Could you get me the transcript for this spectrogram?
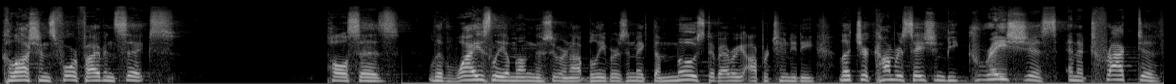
Colossians 4 5 and 6, Paul says, Live wisely among those who are not believers and make the most of every opportunity. Let your conversation be gracious and attractive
